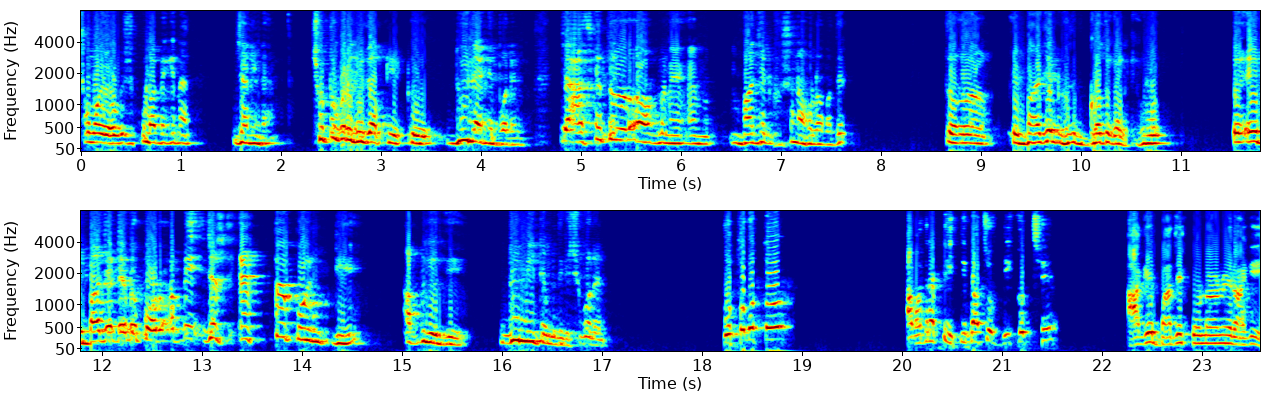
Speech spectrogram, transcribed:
সময় অবশ্যই কুলাবে কিনা জানি না। ছোট করে যদি আপনি একটু দুই লাইনে বলেন, যে আজকে তো মানে বাজেট ঘোষণা হলো আমাদের। তো এই বাজেট গতকালকে হলো। এই বাজেটের উপর আপনি জাস্ট একটা পয়েন্ট নিয়ে আপনি যদি দুই মিনিটের মধ্যে কিছু বলেন। প্রথমত, আমাদের একটা ইতিবাচক দিক হচ্ছে, আগে বাজেট প্রণয়নের আগে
